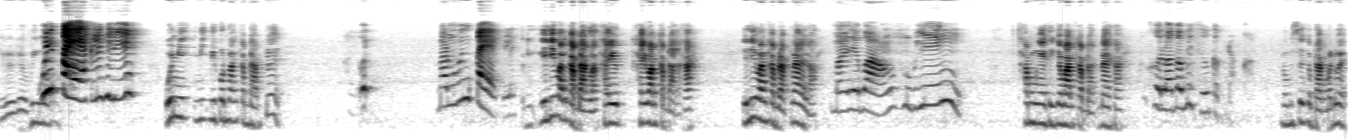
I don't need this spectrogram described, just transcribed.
เดี๋ยวเดี๋ยววิ่งวิ่งแตกเลยทีนี้อุ้ยมีมีมีคนวางกับดักด้วย เอ้ยมันวิ่งแตก เลย ลิลลี่วางกับดักเหรอใครใครวางกับดักคะลิลลี่วางกับดักได้เหรอมาเลยหวังหนูยิงทำไงถึงจะวางกับดักได้คะคือเราต้องไปซื้อกับดักค่ะเราไปซื้อกับดักมาด้วย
